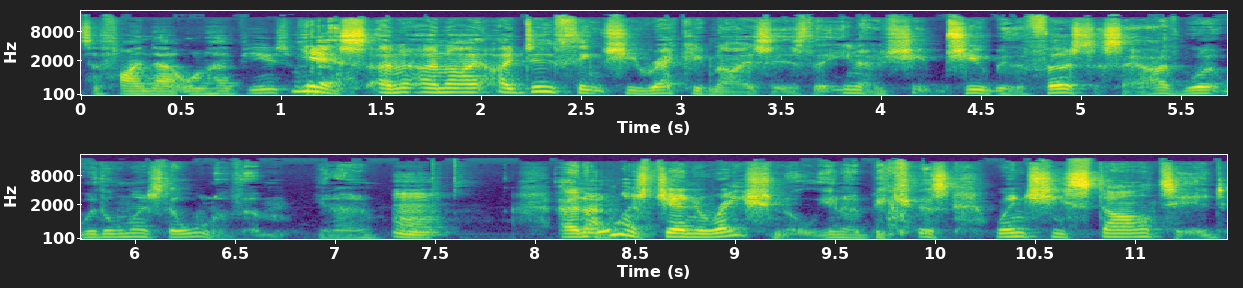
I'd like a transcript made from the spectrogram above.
to find out all her views Yes, and and I, I do think she recognises that you know she she'll be the first to say I've worked with almost all of them, you know, Mm. and almost generational, you know, because when she started,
